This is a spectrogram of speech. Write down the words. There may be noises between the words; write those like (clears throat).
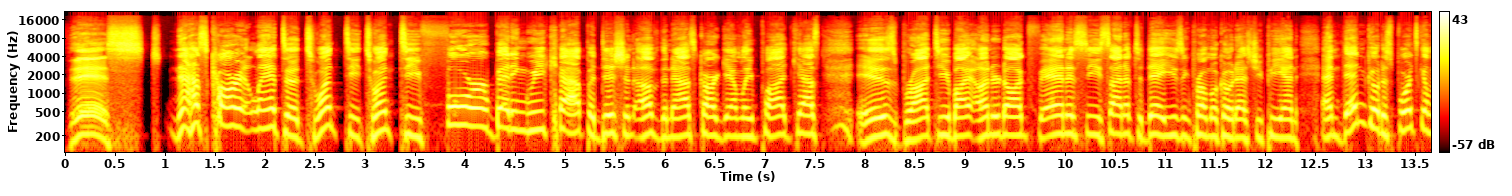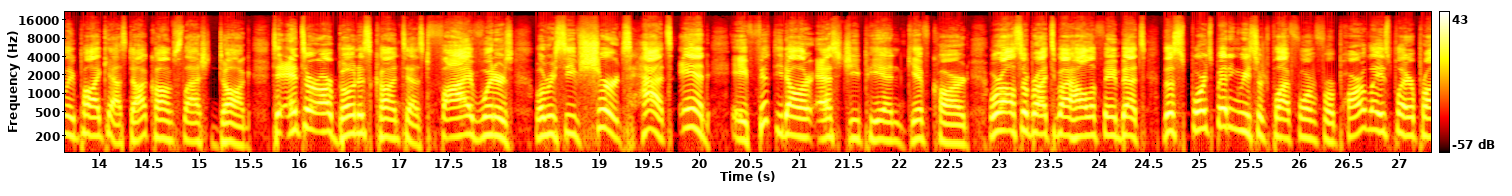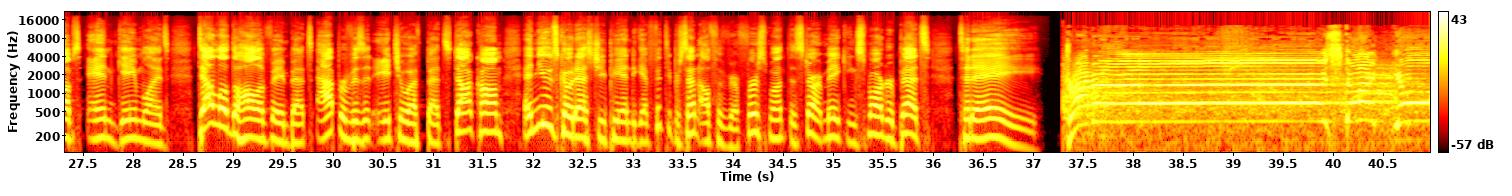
This NASCAR Atlanta 2024 betting recap edition of the NASCAR Gambling Podcast is brought to you by Underdog Fantasy. Sign up today using promo code SGPN and then go to sportsgamblingpodcast.com slash dog to enter our bonus contest. Five winners will receive shirts, hats, and a $50 SGPN gift card. We're also brought to you by Hall of Fame Bets, the sports betting research platform for parlays, player props, and game lines. Download the Hall of Fame Bets app or visit HOFBets.com and use code SGPN to get 50% off of your first month and start making smarter bets today. Driver, start your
